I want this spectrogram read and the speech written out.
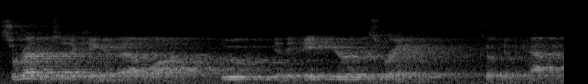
surrendered to the king of Babylon, who, in the eighth year of his reign, took him captive.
